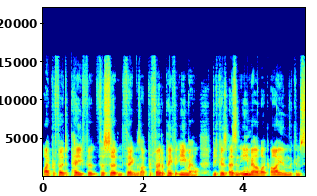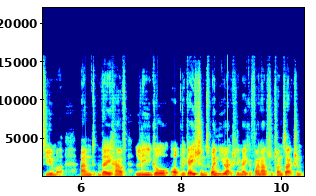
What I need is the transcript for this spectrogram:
I prefer to pay for, for certain things. I prefer to pay for email because as an email, like I am the consumer and they have legal obligations. When you actually make a financial transaction,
